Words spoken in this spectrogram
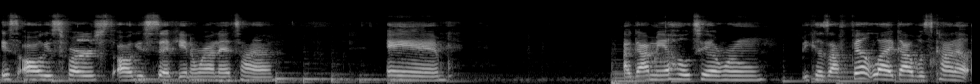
It's August 1st, August 2nd, around that time. And I got me a hotel room because I felt like I was kind of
